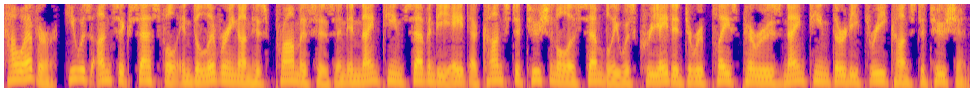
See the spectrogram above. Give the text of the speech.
However, he was unsuccessful in delivering on his promises and in 1978 a constitutional assembly was created to replace Peru's 1933 constitution.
